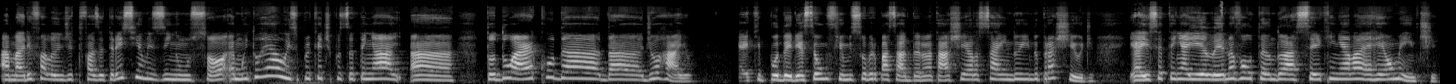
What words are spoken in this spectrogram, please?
A Mari falando de fazer três filmes em um só é muito real isso, porque, tipo, você tem a, a, todo o arco da, da, de Ohio. É, que poderia ser um filme sobre o passado da Natasha e ela saindo e indo pra Shield. E aí você tem a Helena voltando a ser quem ela é realmente.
